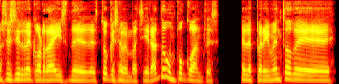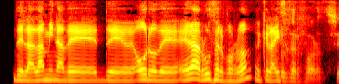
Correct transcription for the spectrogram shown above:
No sé si recordáis de esto que se ve en bachillerato un poco antes, el experimento de, de la lámina de, de oro de... Era Rutherford, ¿no? El que la hizo Rutherford, sí.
